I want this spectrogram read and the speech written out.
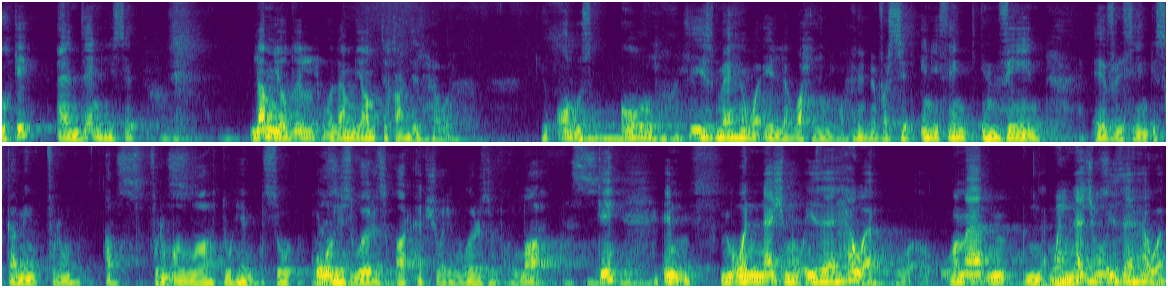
أوكي and then he said لم يضل ولم ينطق عن الهوى He always all these ما هو إلا وحي يوحى. He never said anything in vain. Everything is coming from up from Allah to him. So all his words are actually words of Allah. Okay? In والنجم إذا هوى وما والنجم إذا هوى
